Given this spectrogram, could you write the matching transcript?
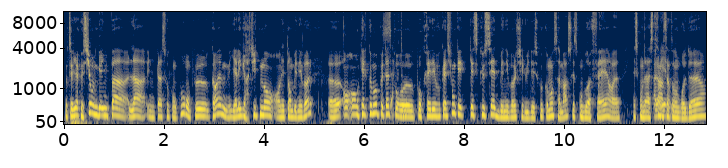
Donc ça veut dire que si on ne gagne pas là une place au concours, on peut quand même y aller gratuitement en étant bénévole. en, quelques mots peut-être pour, pour créer des vocations, qu'est-ce que c'est être bénévole chez l'UDESCO? Comment ça marche? Qu'est-ce qu'on doit faire? Est-ce qu'on a astreint un certain nombre d'heures?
